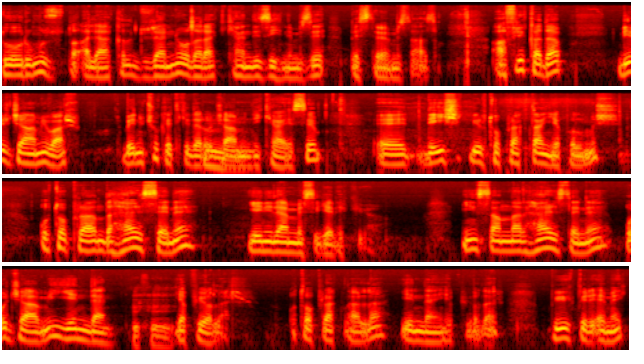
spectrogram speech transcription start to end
doğrumuzla alakalı düzenli olarak kendi zihnimizi beslememiz lazım. Afrika'da bir cami var. Beni çok etkiler o hmm. caminin hikayesi. e, değişik bir topraktan yapılmış. O toprağın da her sene yenilenmesi gerekiyor. İnsanlar her sene o cami yeniden yapıyorlar. O topraklarla yeniden yapıyorlar. Büyük bir emek,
